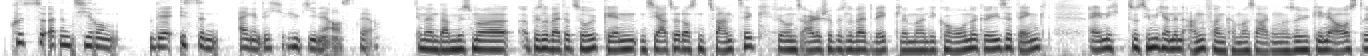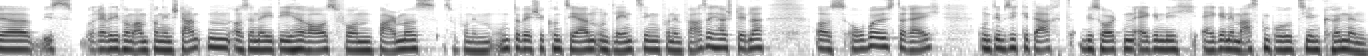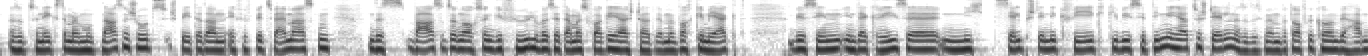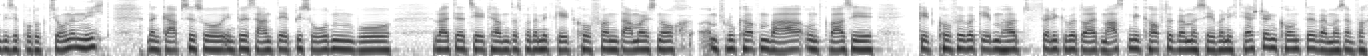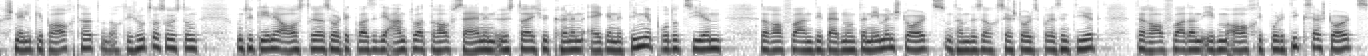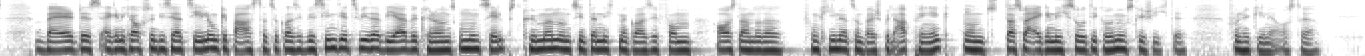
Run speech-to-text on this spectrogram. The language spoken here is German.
Kurz zur Orientierung. Wer ist denn eigentlich Hygiene Austria? Ich meine, da müssen wir ein bisschen weiter zurückgehen ins Jahr 2020, für uns alle schon ein bisschen weit weg, wenn man an die Corona-Krise denkt. Eigentlich so ziemlich an den Anfang, kann man sagen. Also Hygiene Austria ist relativ am Anfang entstanden, aus einer Idee heraus von Balmers, also von dem Unterwäschekonzern, und Lenzing, von dem Faserhersteller aus Oberösterreich. Und dem sich gedacht, wir sollten eigentlich eigene Masken produzieren können. Also zunächst einmal Mund-Nasenschutz, später dann FFP2-Masken. Und das war sozusagen auch so ein Gefühl, was ja damals vorgeherrscht hat. Wir haben einfach gemerkt, wir sind in der Krise nicht selbstständig fähig, gewisse Dinge herzustellen. Also das wir einfach drauf gekommen, wir haben diese Produktionen nicht. Dann gab es ja so interessante Episoden, wo Leute erzählt haben, dass man da mit Geldkoffern damals noch am Flughafen war und quasi Geldkoffer übergeben hat, völlig überteuert Masken gekauft hat, weil man es selber nicht herstellen konnte, weil man es einfach schnell gebraucht hat und auch die Schutzausrüstung. Und Hygiene Austria sollte quasi die Antwort darauf sein, in Österreich, wir können eigene Dinge produzieren. Darauf waren die beiden Unternehmen stolz und haben das auch sehr stolz präsentiert. Darauf war dann eben auch die Politik sehr stolz, weil das eigentlich auch so in diese Erzählung gepasst hat. So quasi, wir sind jetzt wieder wer, wir können uns um uns selbst kümmern und sind dann nicht mehr quasi vom Ausland oder von China zum Beispiel abhängig. Und das war eigentlich so die Gründungsgeschichte von Hygiene Austria.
